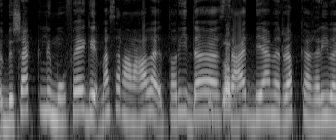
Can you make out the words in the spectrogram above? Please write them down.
بشكل مفاجئ مثلا على الطريق ده. ساعات بيعمل ربكة غريبة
